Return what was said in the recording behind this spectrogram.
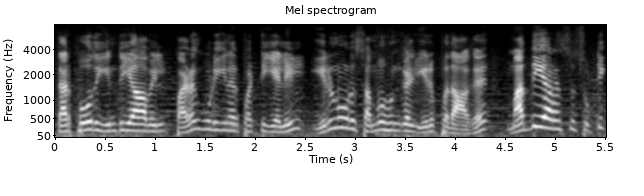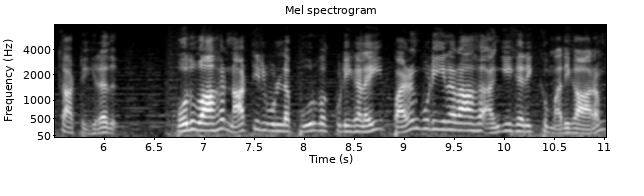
தற்போது இந்தியாவில் பழங்குடியினர் பட்டியலில் இருநூறு சமூகங்கள் இருப்பதாக மத்திய அரசு சுட்டிக்காட்டுகிறது. பொதுவாக நாட்டில் உள்ள பூர்வ குடிகளை பழங்குடியினராக அங்கீகரிக்கும் அதிகாரம்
